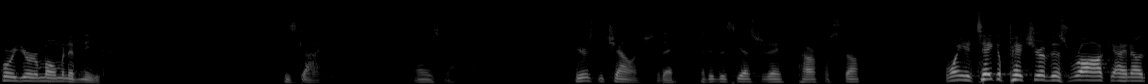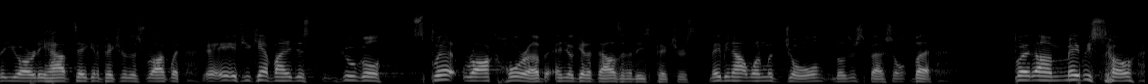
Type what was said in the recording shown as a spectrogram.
for your moment of need. He's got you, and He's with you. Here's the challenge today. I did this yesterday, powerful stuff. I want you to take a picture of this rock. I know that you already have taken a picture of this rock, but if you can't find it, just Google split rock Horeb and you'll get a thousand of these pictures. Maybe not one with Joel, those are special, but, but um, maybe so.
